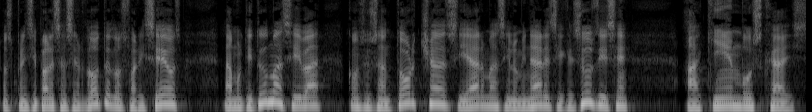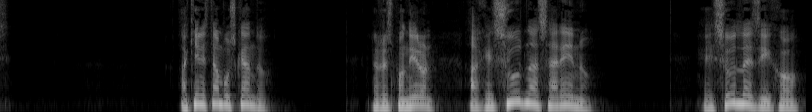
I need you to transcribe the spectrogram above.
los principales sacerdotes, los fariseos, la multitud masiva con sus antorchas y armas y luminares, y Jesús dice, ¿a quién buscáis? ¿A quién están buscando? Le respondieron, a Jesús Nazareno. Jesús les dijo,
